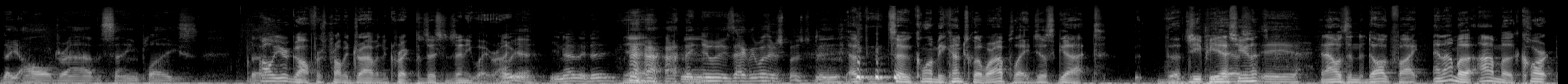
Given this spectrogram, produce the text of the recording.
they all drive the same place. But, All your golfers probably drive in the correct positions anyway, right? oh yeah, you know they do. Yeah. they do exactly what they're supposed to do. Uh, so Columbia Country Club, where I play, just got the GPS, units, yeah. and I was in the dogfight. And I'm a I'm a cart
